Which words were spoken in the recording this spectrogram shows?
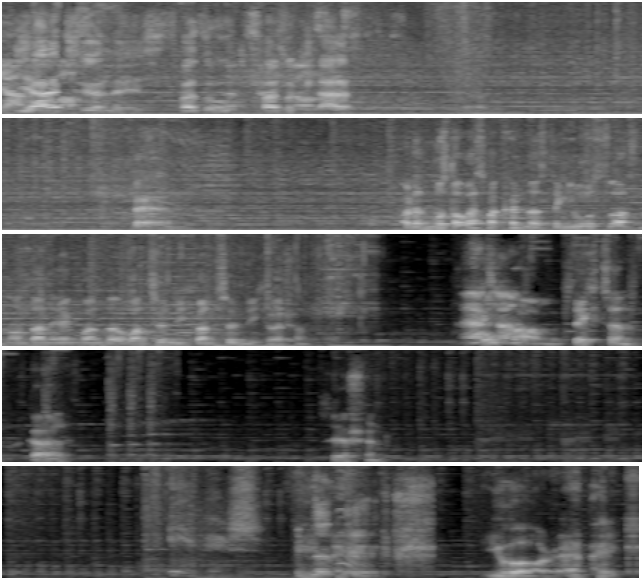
Ja, Ja, natürlich. Es war so, es war so klar. Bam. Aber das musst du auch erstmal können, das Ding loslassen und dann irgendwann so, wann zündig, wann zündig, weißt schon. Ja, Oh, klar. bam, 16, geil. Sehr schön. Episch. Epic. You are epic.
